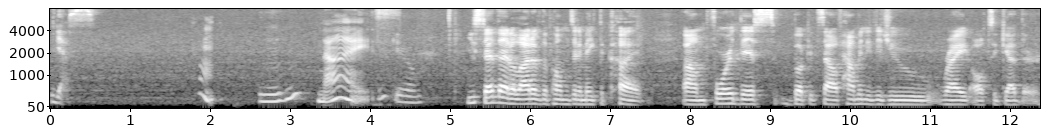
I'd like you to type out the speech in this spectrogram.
yes. Mhm. Nice. Thank you. You said that a lot of the poems didn't make the cut. Um, for this book itself, how many did you write altogether?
